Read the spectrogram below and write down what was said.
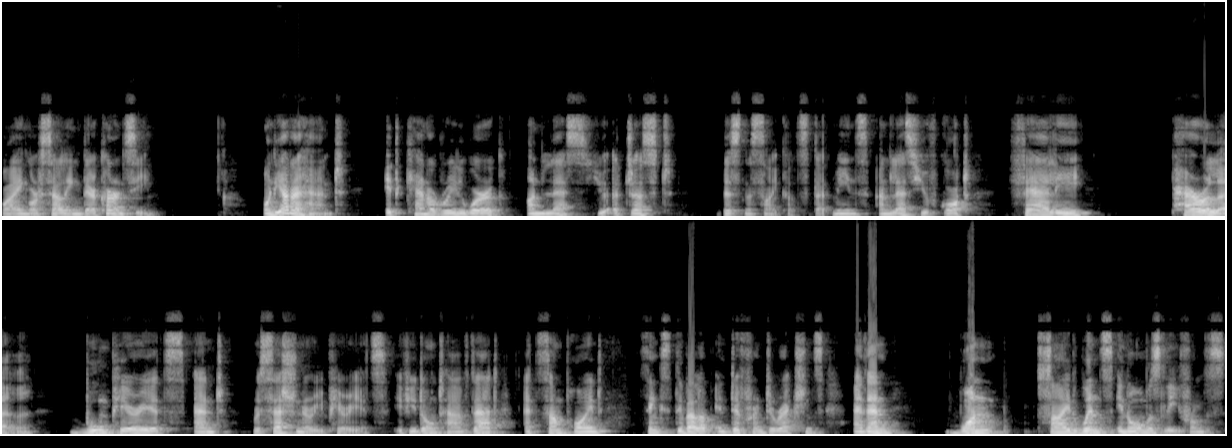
buying or selling their currency. On the other hand, it cannot really work unless you adjust business cycles. That means unless you've got fairly parallel boom periods and recessionary periods. If you don't have that, at some point things develop in different directions and then one side wins enormously from this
